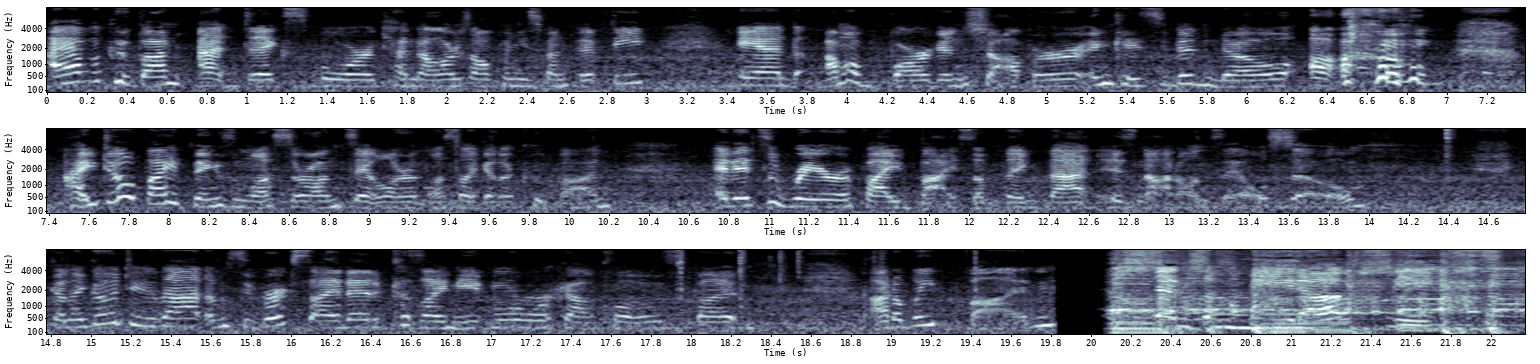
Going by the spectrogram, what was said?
I have a coupon at Dick's for $10 off when you spend 50 and I'm a bargain shopper in case you didn't know. Um, I don't buy things unless they're on sale or unless I get a coupon. And it's rare if I buy something that is not on sale, so gonna go do that. I'm super excited because I need more workout clothes, but that'll be fun. Send some beat up sneaks.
